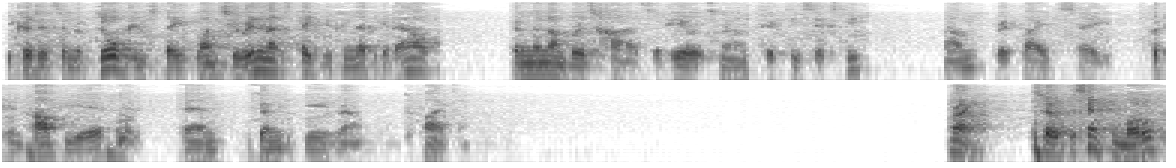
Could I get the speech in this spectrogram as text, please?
because it's an absorption state, once you're in that state, you can never get out, then the number is higher. So here it's around 50, 60. Um, but if I say put in half a year, then it's going to be around 1 to 5. Something. Right, so a simple model,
